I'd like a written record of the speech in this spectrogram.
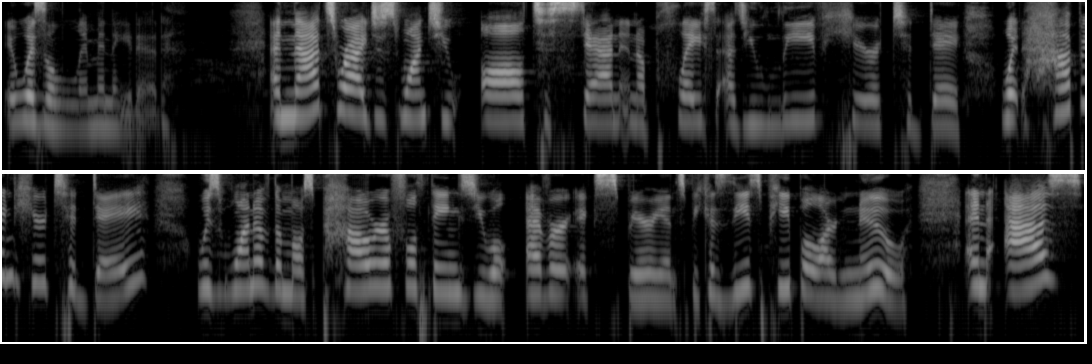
it was eliminated. And that's where I just want you all to stand in a place as you leave here today. What happened here today was one of the most powerful things you will ever experience because these people are new. And as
